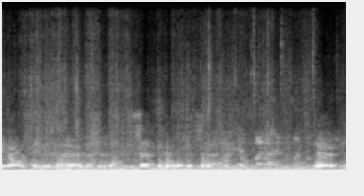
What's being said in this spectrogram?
lilla avstigningen från höger sida. Sätt på tåget så. Höger.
